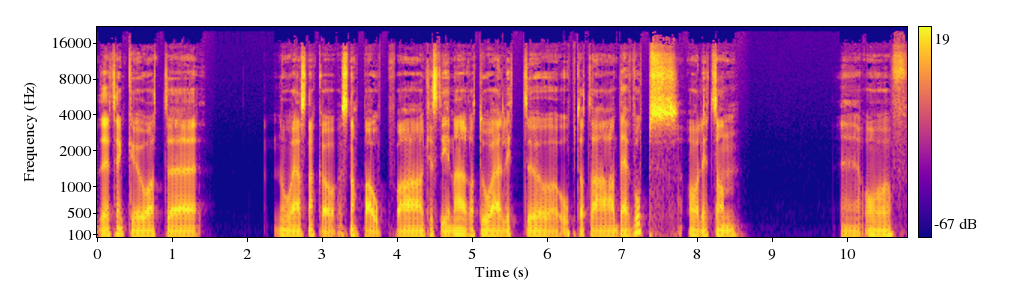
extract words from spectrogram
det tenker jeg jo at noe jeg snappa opp fra Kristina, er at hun er litt opptatt av devops, og litt sånn f-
